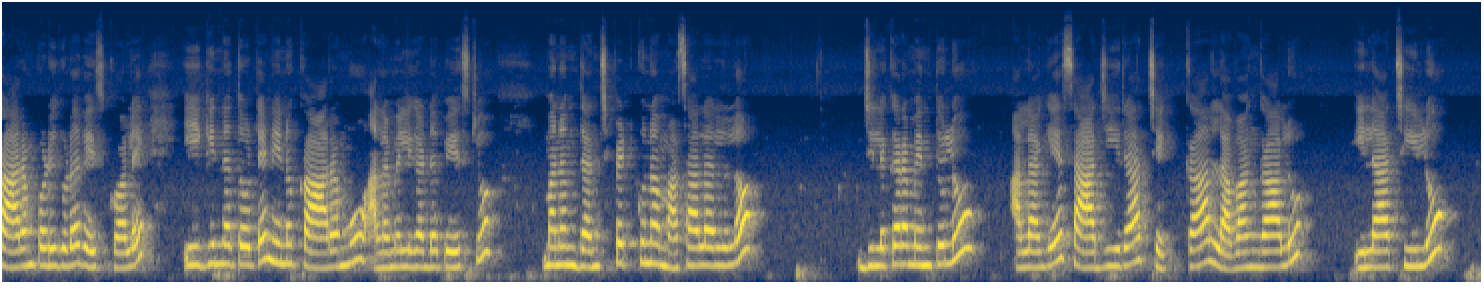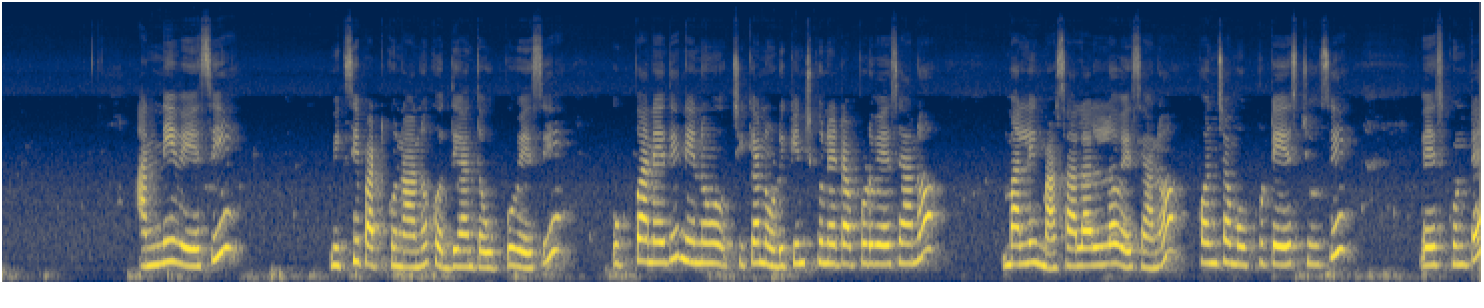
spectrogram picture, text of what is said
కారం పొడి కూడా వేసుకోవాలి. ఈ గిన్నెతోటే నేను కారము అల్లం ఎల్లిగడ్డ పేస్టు మనం దంచి పెట్టుకున్న మసాలాలలో జీలకర్ర మెంతులు అలాగే సాజీరా చెక్క లవంగాలు ఇలాచీలు అన్నీ వేసి మిక్సీ పట్టుకున్నాను. కొద్దిగంత ఉప్పు వేసి ఉప్పు అనేది నేను చికెన్ ఉడికించుకునేటప్పుడు వేసాను. మళ్ళీ మసాలాల్లో వేసాను. కొంచెం ఉప్పు టేస్ట్ చూసి వేసుకుంటే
